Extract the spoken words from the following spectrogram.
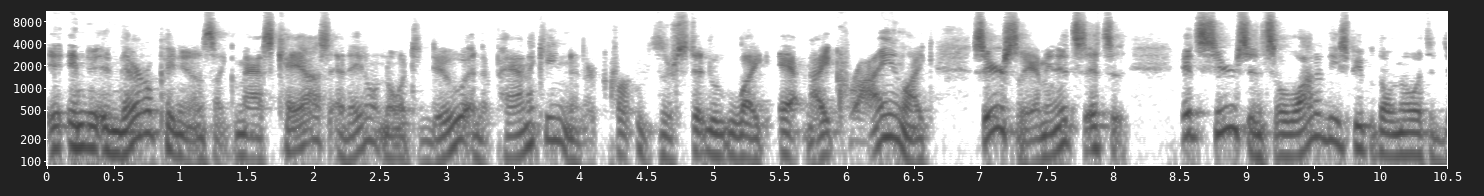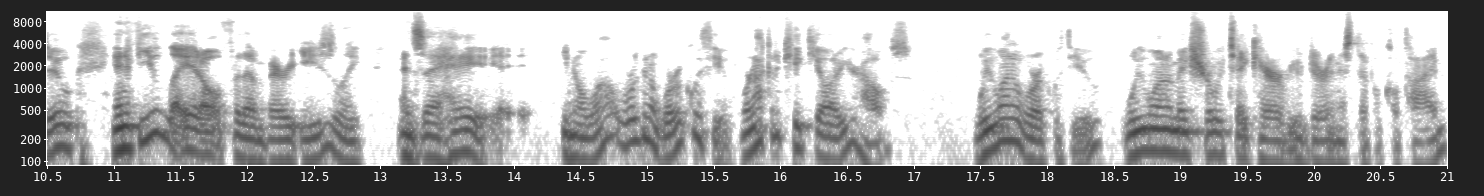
in in their opinion, it's like mass chaos, and they don't know what to do, and they're panicking, and they're they're still like at night crying. Like seriously, I mean, it's it's it's serious, and so a lot of these people don't know what to do. And if you lay it out for them very easily and say, hey, you know what, we're going to work with you. We're not going to kick you out of your house. We want to work with you. We want to make sure we take care of you during this difficult time.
